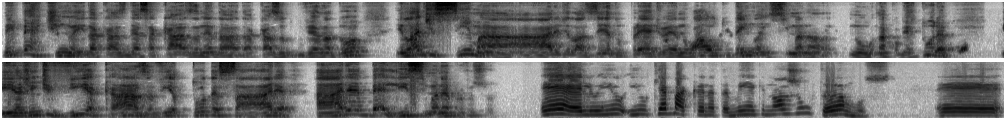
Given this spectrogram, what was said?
bem pertinho aí da casa, dessa casa, né, da, da casa do governador, e lá de cima, a, área de lazer do prédio é no alto, bem lá em cima na, no, na cobertura, e a gente via a casa, via toda essa área, a área é belíssima, né, professor? É, Hélio, e, e o que é bacana também é que nós juntamos é,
